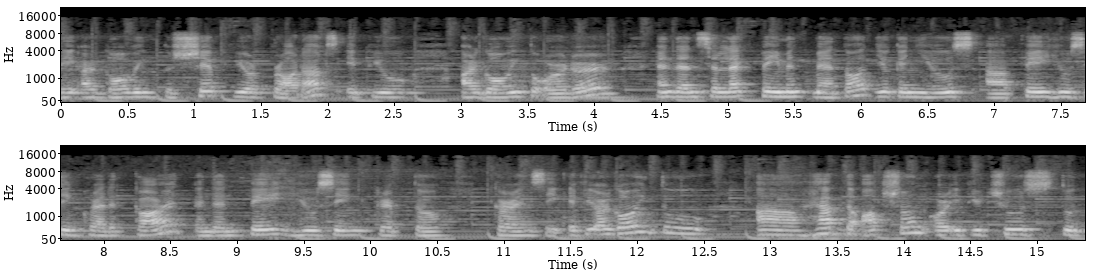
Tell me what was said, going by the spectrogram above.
they are going to ship your products if you are going to order and then select payment method you can use uh, pay using credit card and then pay using cryptocurrency if you are going to uh, have the option or if you choose to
